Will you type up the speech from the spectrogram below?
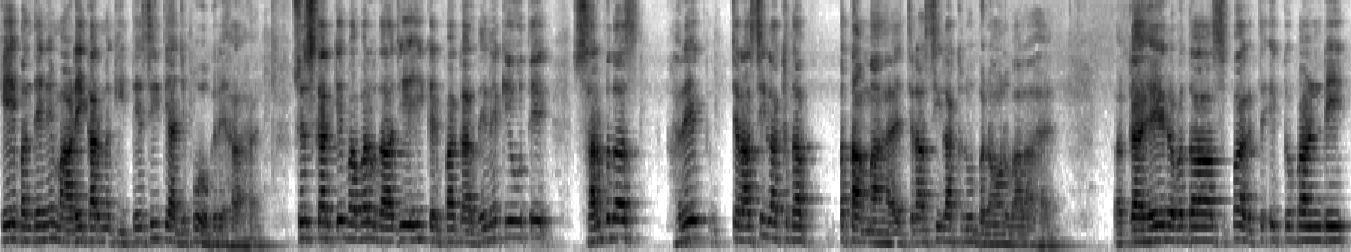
ਕਿ ਬੰਦੇ ਨੇ ਮਾੜੇ ਕਰਮ ਕੀਤੇ ਸੀ ਤੇ ਅੱਜ ਭੋਗ ਰਿਹਾ ਹੈ। ਸੋ ਇਸ ਕਰਕੇ ਬਾਬਾ ਰਵਿਦਾਸ ਜੀ ਇਹੀ ਕਿਰਪਾ ਕਰਦੇ ਨੇ ਕਿ ਉਹ ਤੇ ਸਰਬ ਦਾ ਹਰੇਕ 84 ਲੱਖ ਦਾ ਪਤਾਮਾ ਹੈ 84 ਲੱਖ ਨੂੰ ਬਣਾਉਣ ਵਾਲਾ ਹੈ। ਕਹੇ ਰਵਦਾਸ ਭਗਤ ਇੱਕ ਬਾਂਡੀ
